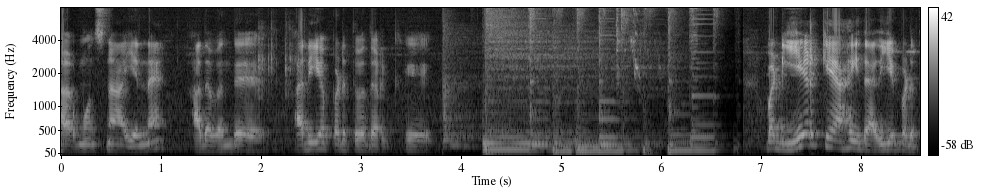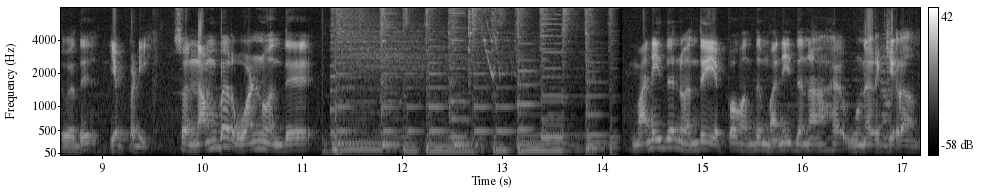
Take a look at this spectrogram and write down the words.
ஹார்மோன்ஸ்னால் என்ன? அதை வந்து அதிகப்படுத்துவதற்கு. பட் இயற்கையாக இதை அதிகப்படுத்துவது எப்படி? ஸோ நம்பர் ஒன் வந்து மனிதன் வந்து எப்போ வந்து மனிதனாக உணர்கிறான்?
